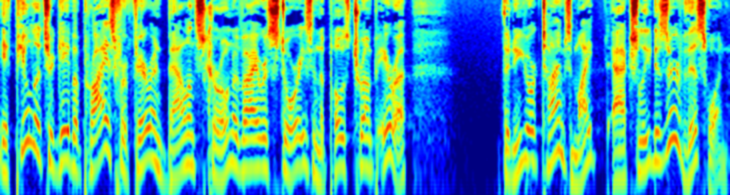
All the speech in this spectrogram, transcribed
if Pulitzer gave a prize for fair and balanced coronavirus stories in the post Trump era, the New York Times might actually deserve this one.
